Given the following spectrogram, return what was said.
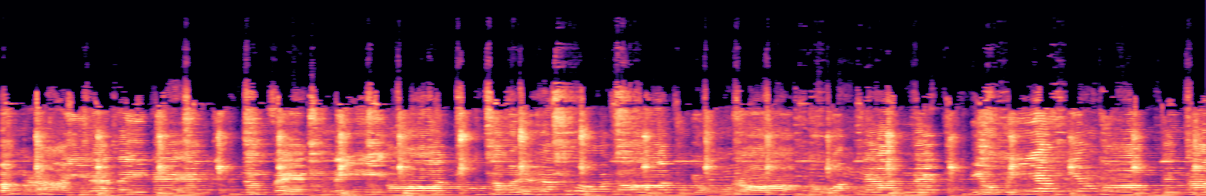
บางรายนะใจแดงน้ำแสงนีอ่อนเสมือนโคจรอยู่รอบดวงจันทร์เดียวเมียงเดียวมองจึงหา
